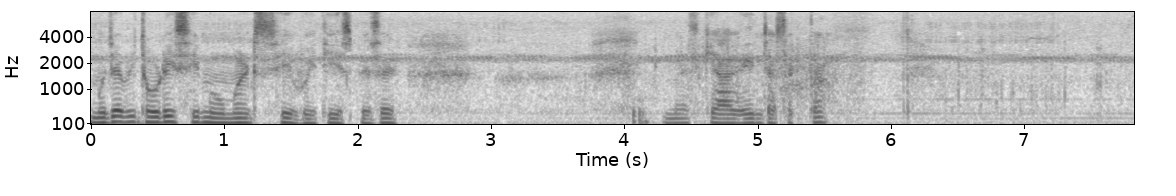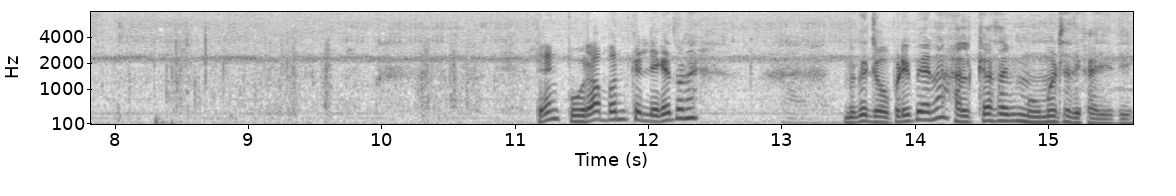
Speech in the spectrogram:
मुझे अभी थोड़ी सी मूवमेंट्स ही हुई थी इस पे से। मैं इसके आगे नहीं जा सकता। प्रियंक पूरा बंद कर लिया क्या तूने? मेरे को झोपड़ी पे है ना हल्का सा भी मूवमेंट से दिखाई दी थी।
